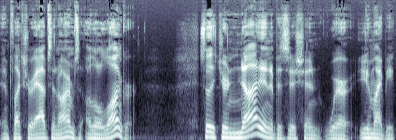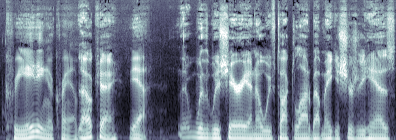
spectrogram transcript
and flex your abs and arms a little longer. So that you're not in a position where you might be creating a cramp. Okay. Yeah. With with Sherry, I know we've talked a lot about making sure she has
